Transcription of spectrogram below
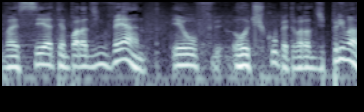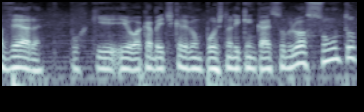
vai ser a temporada de inverno. Eu. Oh, desculpa, a temporada de primavera porque eu acabei de escrever um post no Nikenkai sobre o assunto,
